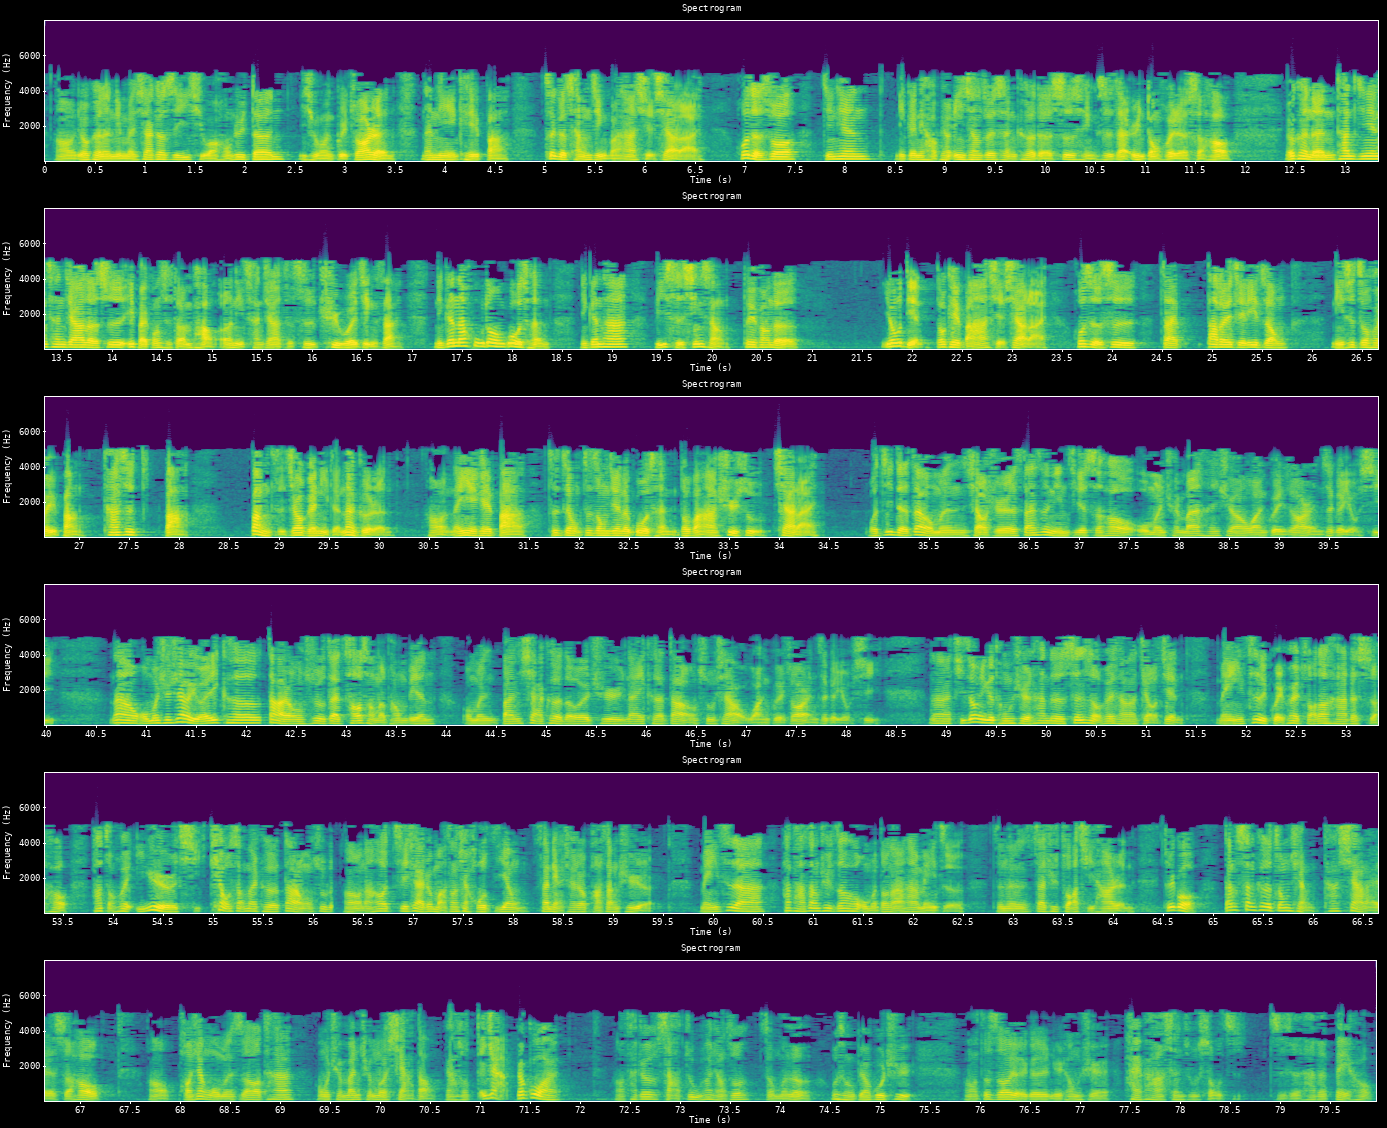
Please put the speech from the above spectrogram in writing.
哦，有可能你们下课是一起玩红绿灯，一起玩鬼抓人，那你也可以把这个场景把它写下来，或者说今天你跟你好朋友印象最深刻的事情是在运动会的时候，有可能他今天参加的是一百公尺短跑，而你参加的只是趣味竞赛，你跟他互动的过程，你跟他彼此欣赏对方的优点，都可以把它写下来，或者是在大队接力中，你是最后一棒，他是把。棒子交给你的那个人，好，那你也可以把这中这中间的过程都把它叙述下来。我记得在我们小学三四年级的时候，我们全班很喜欢玩鬼抓人这个游戏。那我们学校有一棵大榕树在操场的旁边，我们班下课都会去那一棵大榕树下玩鬼抓人这个游戏。那其中一个同学，他的身手非常的矫健，每一次鬼快抓到他的时候，他总会一跃而起，跳上那棵大榕树的哦，然后接下来就马上像猴子一样，三两下就爬上去了。每一次啊，他爬上去之后，我们都拿他没辙，只能再去抓其他人。结果当上课钟响，他下来的时候，哦，跑向我们的时候，他我们全班全部都吓到，跟他说：“等一下，不要过来。”哦，他就傻住，他想说：“怎么了？为什么不要过去？”哦，这时候有一个女同学害怕伸出手指。指着他的背后，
